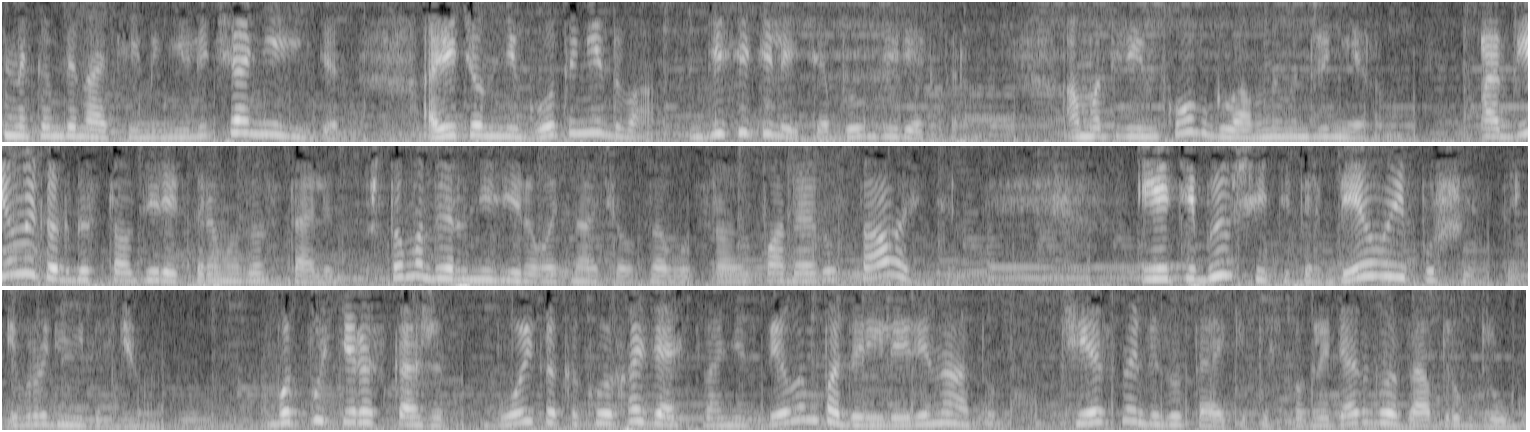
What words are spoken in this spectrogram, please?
на комбинате имени Ильича не видят. А ведь он не год и не два, десятилетия был директором, а Матвиенков главным инженером. А Белый, когда стал директором Азовсталин, что модернизировать начал завод, сразу падает усталости. И эти бывшие теперь белые и пушистые, и вроде ни при чем. Вот пусть и расскажет Бойко, какое хозяйство они с Белым подарили Ренату. Честно, без утайки, пусть поглядят глаза друг другу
